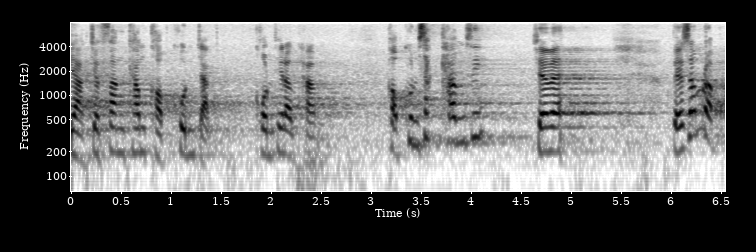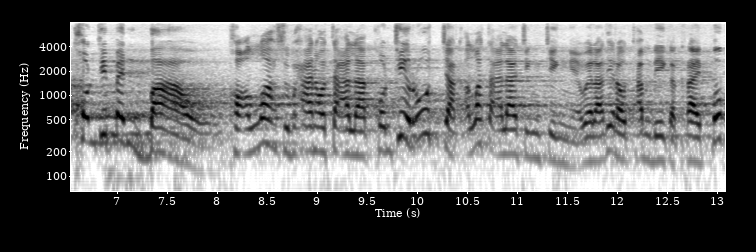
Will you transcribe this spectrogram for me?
อยากจะฟังคำขอบคุณจากคนที่เราทำขอบคุณสักคำสิใช่ไหมแต่สำหรับคนที่เป็นบ่าวของอัลลอฮ์สุบฮานาอัลตะลาคนที่รู้จักอัลลอฮ์ตะลาจริงๆเนี่ยเวลาที่เราทำดีกับใครปุ๊บ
